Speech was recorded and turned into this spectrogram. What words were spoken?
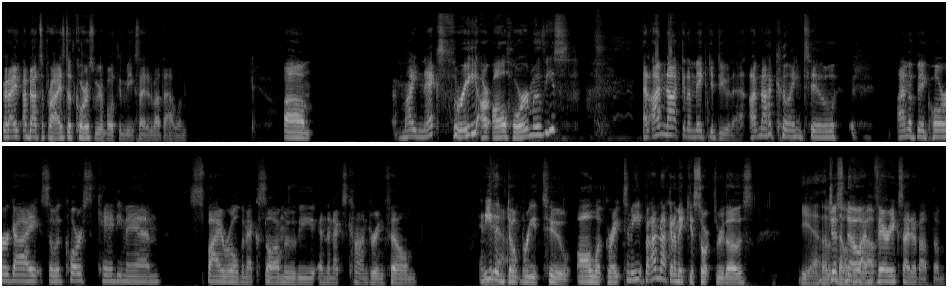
and I, I'm not surprised. Of course, we were both going to be excited about that one. Um, my next three are all horror movies, and I'm not going to make you do that. I'm not going to. I'm a big horror guy, so of course, Candyman, Spiral, the next Saw movie, and the next Conjuring film, and even Yeah. Don't Breathe 2 all look great to me. But I'm not going to make you sort through those yeah, that'll, just that'll know I'm very excited about them.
